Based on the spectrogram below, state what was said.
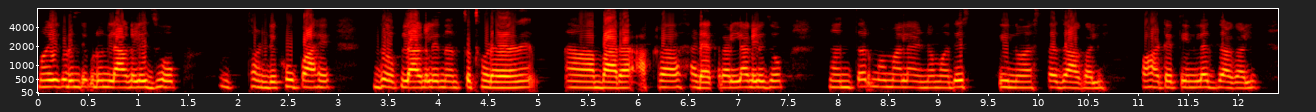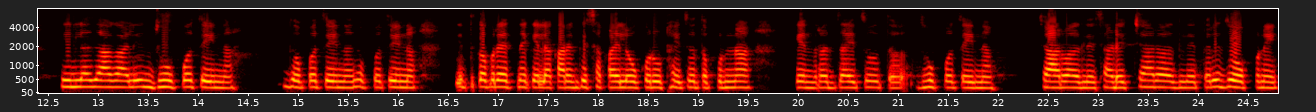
मग इकडून तिकडून लागली झोप. थंडी खूप आहे. झोप लागली नंतर थोड्या वेळाने बारा अकरा साडे अकराला लागली झोप. नंतर मग मला आहे मध्येच तीन वाजता जाग आली. पहाटे तीनलाच जाग आली. तीनला जाग आली झोपच येईना. झोपच येईना झोपच येईना. इतका प्रयत्न केला कारण की सकाळी लवकर उठायचं होतं. पुन्हा केंद्रात जायचं होतं. झोपच येईना. चार वाजले साडेचार वाजले तरी झोप नाही.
